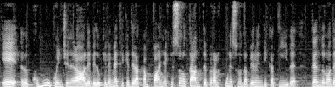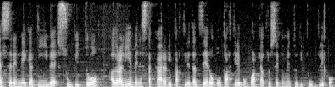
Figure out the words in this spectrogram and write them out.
e eh, comunque in generale vedo che le metriche della campagna, che sono tante però alcune sono davvero indicative, tendono ad essere negative subito, allora lì è bene staccare e ripartire da zero o partire con qualche altro segmento di pubblico.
